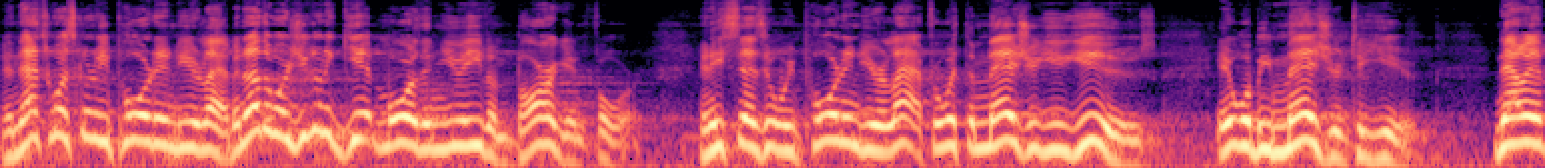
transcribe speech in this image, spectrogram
And that's what's going to be poured into your lap. In other words, you're going to get more than you even bargained for. And he says it will be poured into your lap. For with the measure you use, it will be measured to you. Now, if,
